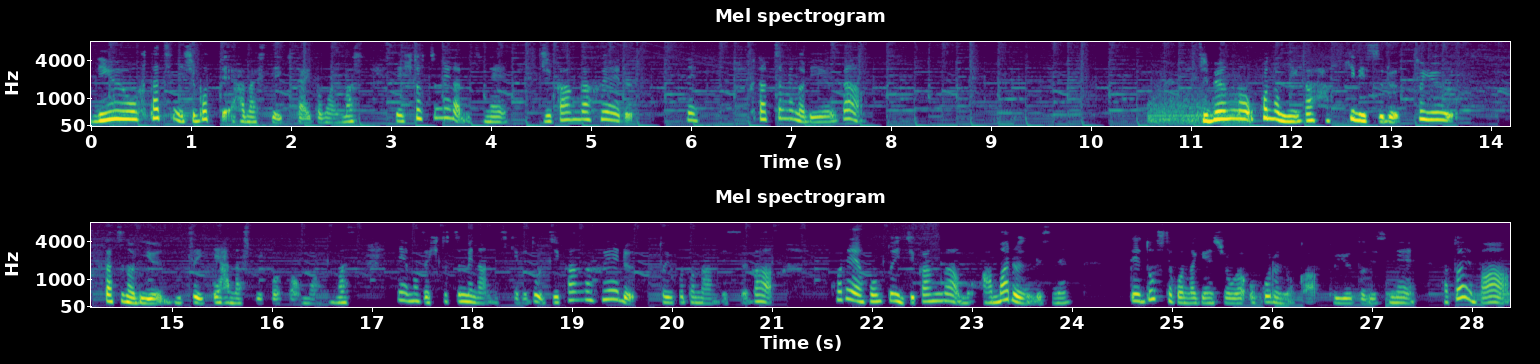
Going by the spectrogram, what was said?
理由を2つに絞って話していきたいと思います。で、1つ目がですね、時間が増える。で、2つ目の理由が、自分の好みがはっきりするという2つの理由について話していこうと思います。で、まず1つ目なんですけれど、時間が増えるということなんですが、これ本当に時間がもう余るんですね。で、どうしてこんな現象が起こるのかというとですね、例えば、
